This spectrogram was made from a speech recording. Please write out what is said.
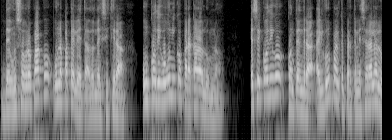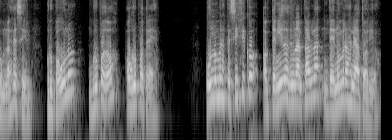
de un sobre opaco una papeleta donde existirá un código único para cada alumno. Ese código contendrá el grupo al que pertenecerá el alumno, es decir, grupo 1, grupo 2 o grupo 3. Un número específico obtenido de una tabla de números aleatorios.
